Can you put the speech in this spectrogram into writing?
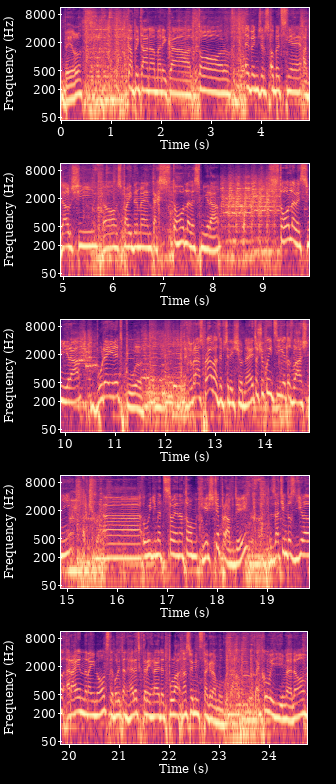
byl, Kapitán Amerika, Thor, Avengers obecně a další, jo, Spider-Man, tak z tohohle vesmíra, z tohohle vesmíra bude i Deadpool. Je dobrá zpráva ze včerejšího dne, je to šokující, je to zvláštní. A uvidíme, co je na tom ještě pravdy. Zatím to sdílel Ryan Reynolds, neboli ten herec, který hraje Deadpoola na svém Instagramu. Tak uvidíme, no.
